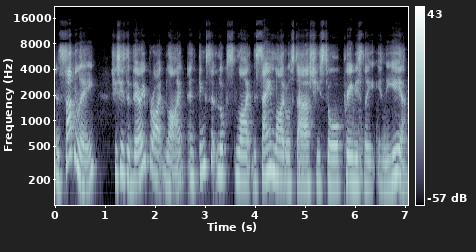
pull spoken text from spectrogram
And suddenly, she sees a very bright light and thinks it looks like the same light or star she saw previously in the year.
